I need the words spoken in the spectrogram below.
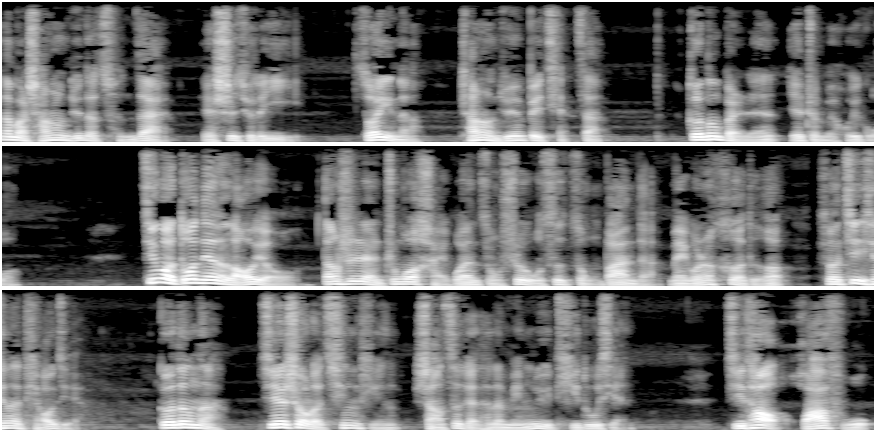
那么常胜军的存在也失去了意义。所以呢，常胜军被遣散，戈登本人也准备回国。经过多年的老友，当时任中国海关总税务司总办的美国人赫德所进行的调解，戈登呢？接受了清廷赏赐给他的名誉提督衔、几套华服、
